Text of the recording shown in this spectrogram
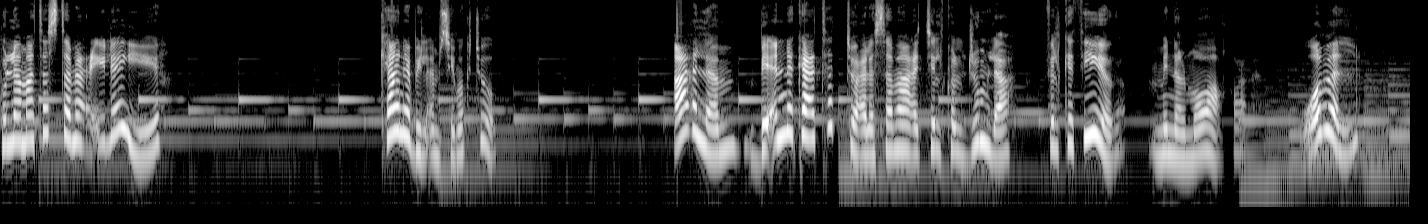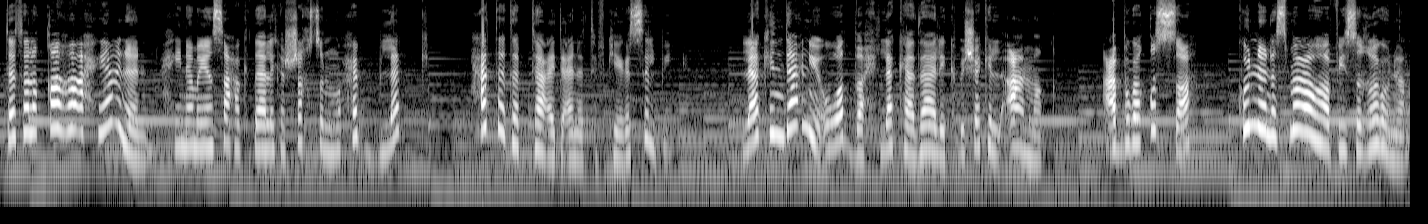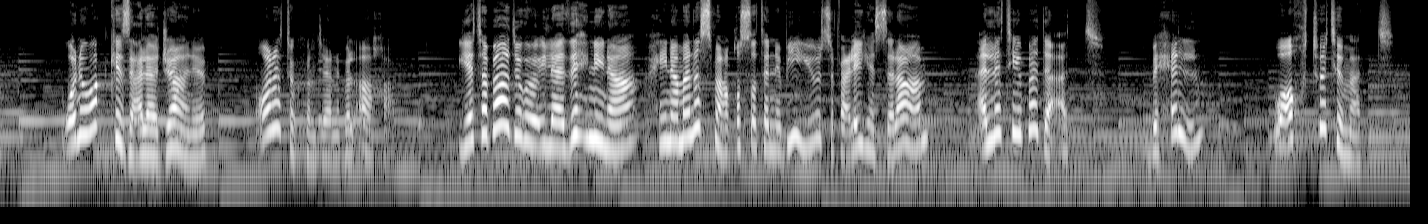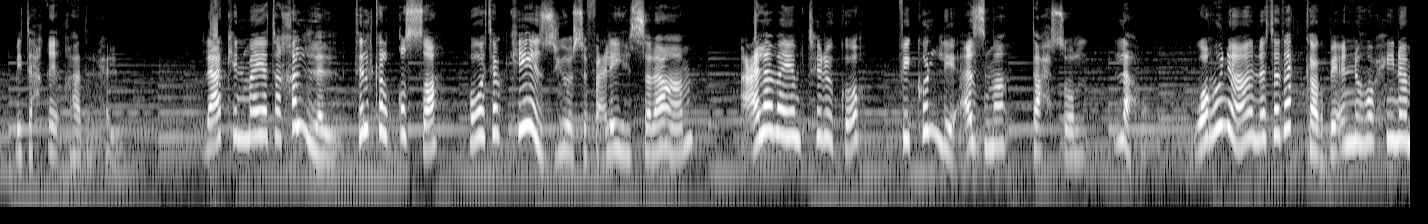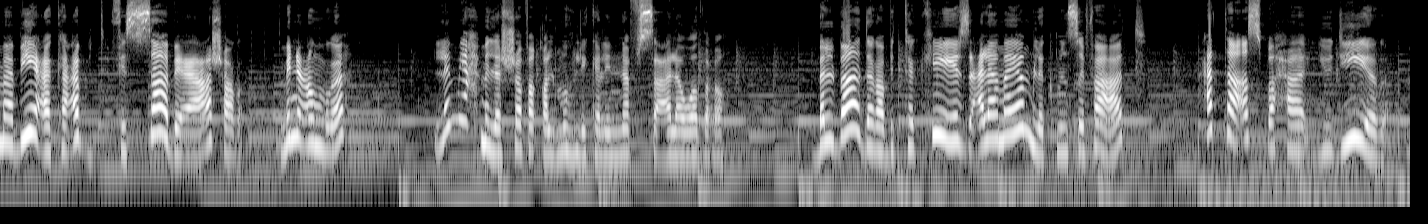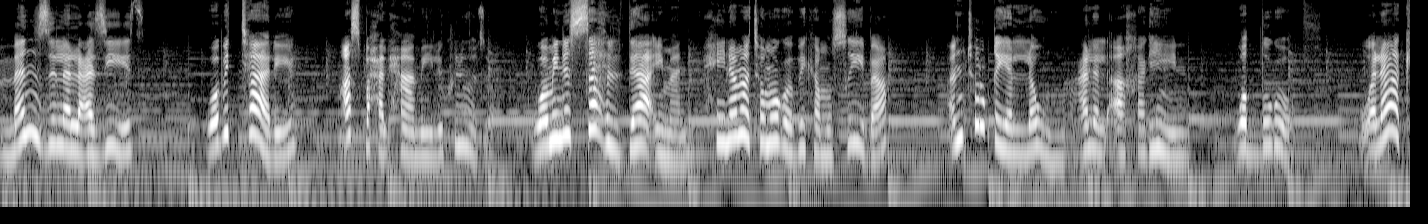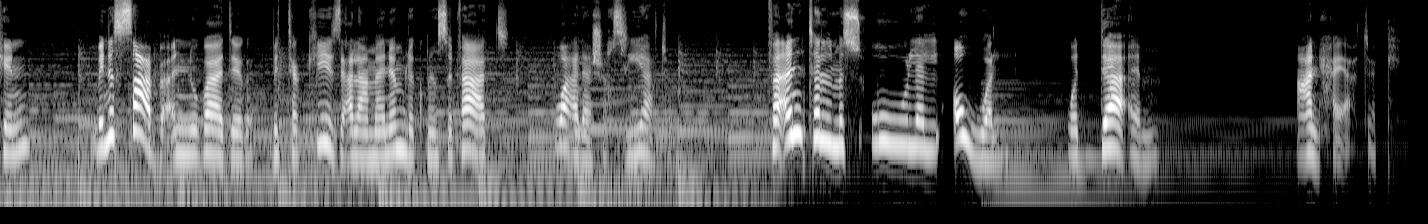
كل ما تستمع إليه كان بالأمس مكتوب. أعلم بأنك اعتدت على سماع تلك الجملة في الكثير من المواقع وبل تتلقاها أحيانا حينما ينصحك ذلك الشخص المحب لك حتى تبتعد عن التفكير السلبي. لكن دعني أوضح لك ذلك بشكل أعمق. عبر قصة كنا نسمعها في صغرنا. ونركز على جانب ونترك الجانب الآخر. يتبادر إلى ذهننا حينما نسمع قصة النبي يوسف عليه السلام التي بدأت بحلم واختتمت بتحقيق هذا الحلم. لكن ما يتخلل تلك القصة هو تركيز يوسف عليه السلام على ما يمتلكه في كل أزمة تحصل له. وهنا نتذكر بأنه حينما بيع كعبد في السابع عشر من عمره لم يحمل الشفقة المهلكة للنفس على وضعه بل بادر بالتركيز على ما يملك من صفات حتى أصبح يدير منزل العزيز وبالتالي أصبح الحامي لكنوزه. ومن السهل دائما حينما تمر بك مصيبة أن تلقي اللوم على الآخرين والظروف. ولكن من الصعب أن نبادر بالتركيز على ما نملك من صفات وعلى شخصياتنا فأنت المسؤول الأول والدائم عن حياتك.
